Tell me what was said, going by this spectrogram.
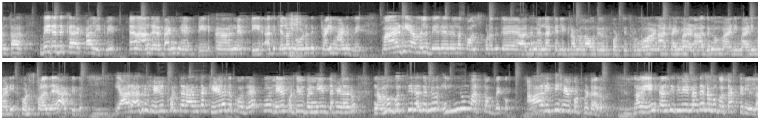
ಅಂತ ಬೇರೆದಕ್ಕೆ ಕಾಲಿಟ್ವಿ. ಅಂದರೆ ಬ್ಯಾಂಕ್ ನೆಫ್ಟಿ ನೆಫ್ಟಿ ಅದಕ್ಕೆಲ್ಲ ನೋಡೋದಕ್ಕೆ ಟ್ರೈ ಮಾಡಿದ್ವಿ. ಮಾಡಿ ಆಮೇಲೆ ಬೇರೆಯವರೆಲ್ಲ ಕಾಲ್ಸ್ ಕೊಡೋದಕ್ಕೆ ಅದನ್ನೆಲ್ಲ ಟೆಲಿಗ್ರಾಮಲ್ಲಿ ಅವ್ರು ಇವ್ರು ಕೊಡ್ತಿದ್ರು. ನೋಡೋಣ ಟ್ರೈ ಮಾಡೋಣ ಅದನ್ನು ಮಾಡಿ ಮಾಡಿ ಮಾಡಿ ಹೊಡ್ಸ್ಕೊಳ್ಳೋದೇ ಆಗ್ತಿತ್ತು. ಯಾರಾದರೂ ಹೇಳ್ಕೊಡ್ತಾರ ಅಂತ ಕೇಳೋದಕ್ಕೆ ಹೋದ್ರೆ ಹ್ಞೂ ಹೇಳ್ಕೊಡ್ತೀವಿ ಬನ್ನಿ ಅಂತ ಹೇಳೋರು ನಮಗೆ ಗೊತ್ತಿರೋದನ್ನು ಇನ್ನೂ ಮರ್ತೋಗ್ಬೇಕು. ಆ ರೀತಿ ಹೇಳ್ಕೊಟ್ಬಿಟ್ಟಾರು ನಾವು ಏನು ಕಲ್ತಿದ್ದೀವಿ ಅನ್ನೋದೇ ನಮಗೆ ಗೊತ್ತಾಗ್ತಿರ್ಲಿಲ್ಲ.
